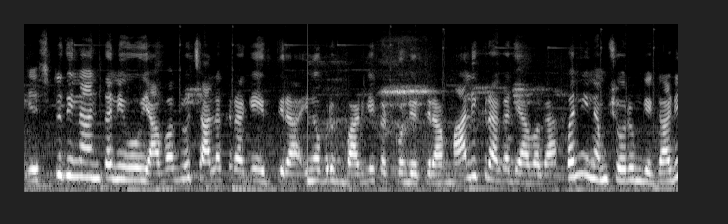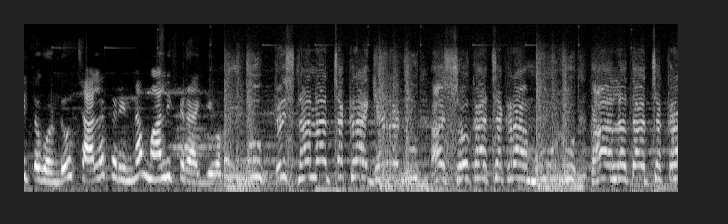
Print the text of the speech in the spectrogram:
ಎಷ್ಟು ದಿನ ಅಂತ ನೀವು ಯಾವಾಗ್ಲೂ ಚಾಲಕರಾಗೆ ಇರ್ತೀರಾ? ಇನ್ನೊಬ್ರಿಗೆ ಬಾಡಿಗೆ ಕಟ್ಕೊಂಡಿರ್ತೀರಾ? ಮಾಲೀಕರಾಗದ್ ಯಾವಾಗ? ಬನ್ನಿ ನಮ್ ಶೋರೂಮ್ಗೆ ಗಾಡಿ ತಗೊಂಡು ಚಾಲಕರಿಂದ ಮಾಲೀಕರಾಗಿ ಕೃಷ್ಣನ ಚಕ್ರ ಎರಡು ಅಶೋಕ ಚಕ್ರ ಮೂರು ಕಾಲದ ಚಕ್ರ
